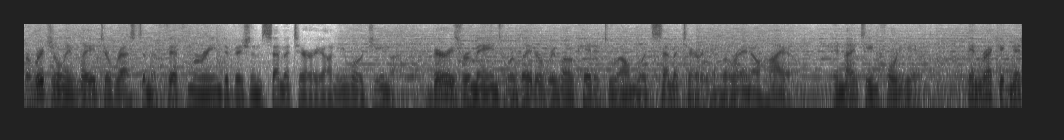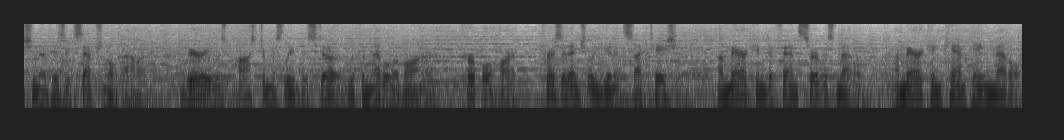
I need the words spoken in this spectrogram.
Originally laid to rest in the 5th Marine Division Cemetery on Iwo Jima, Berry's remains were later relocated to Elmwood Cemetery in Lorain, Ohio, in 1948. In recognition of his exceptional valor, Berry was posthumously bestowed with the Medal of Honor, Purple Heart, Presidential Unit Citation, American Defense Service Medal, American Campaign Medal,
